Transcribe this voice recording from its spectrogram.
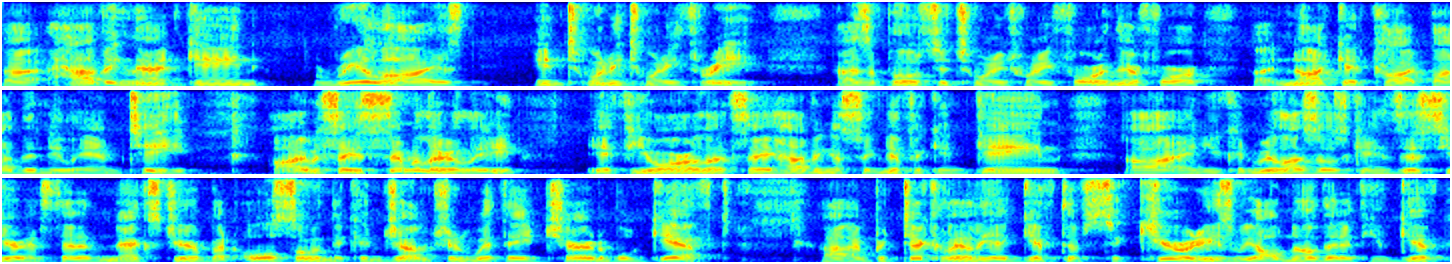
uh, having that gain realized in 2023 as opposed to 2024 and therefore uh, not get caught by the new AMT. I would say similarly, if you are, let's say, having a significant gain uh, and you can realize those gains this year instead of next year, but also in the conjunction with a charitable gift, uh, and particularly a gift of securities, we all know that if you gift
